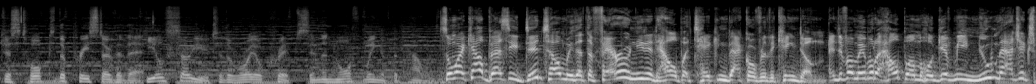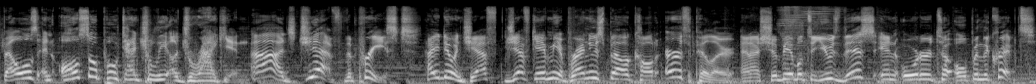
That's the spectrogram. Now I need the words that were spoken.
Just talk to the priest over there. He'll show you to the royal crypts in the north wing of the palace. So my cow Bessie did tell me that the Pharaoh needed help at taking back over the kingdom. And if I'm able to help him, he'll give me new magic spells and also potentially a dragon. Ah, it's Jeff, the priest. How you doing, Jeff? Jeff gave me a brand new spell called Earth Pillar, and I should be able to use this in order to open the crypt.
